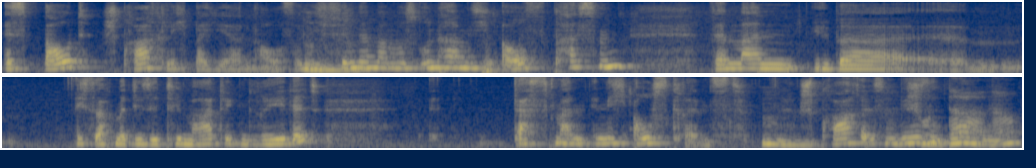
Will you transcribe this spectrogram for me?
es baut sprachlich Barrieren auf. Und mhm. ich finde, man muss unheimlich aufpassen, wenn man über, ähm, ich sag mal, diese Thematiken redet, dass man nicht ausgrenzt. Mhm. Sprache ist ein Wesen. Schon da, ne?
